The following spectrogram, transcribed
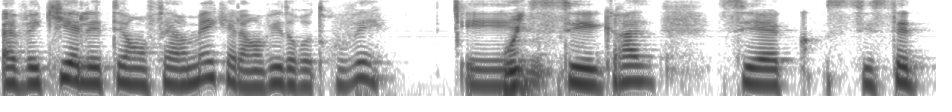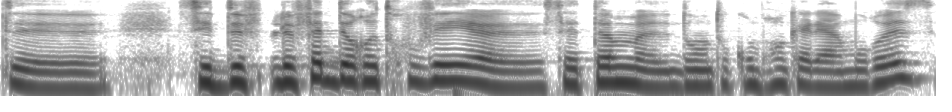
avec qui elle était enfermée qu'elle a envie de retrouver. Et Oui. c'est grâce, c'est à- c'est cette, euh, c'est de- le fait de retrouver euh, cet homme dont on comprend qu'elle est amoureuse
